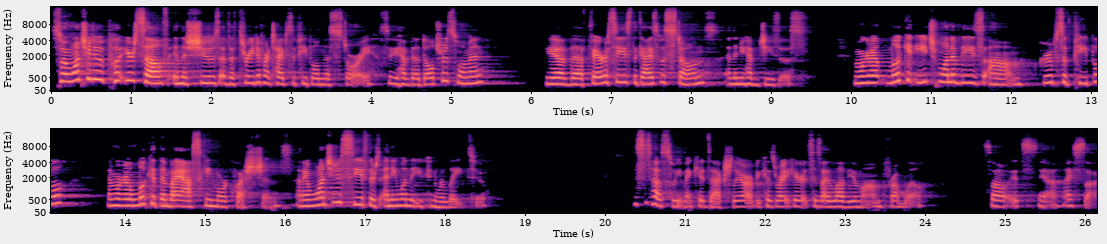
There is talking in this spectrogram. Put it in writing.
So I want you to put yourself in the shoes of the three different types of people in this story. So you have the adulterous woman, you have the Pharisees, the guys with stones, and then you have Jesus. And we're going to look at each one of these um, groups of people And we're going to look at them by asking more questions. And I want you to see if there's anyone that you can relate to. This is how sweet my kids actually are because right here it says, I love you, mom, from Will. So it's, yeah, I suck.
